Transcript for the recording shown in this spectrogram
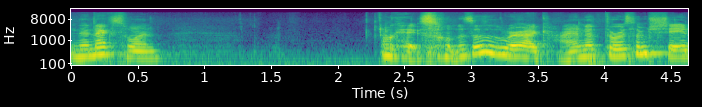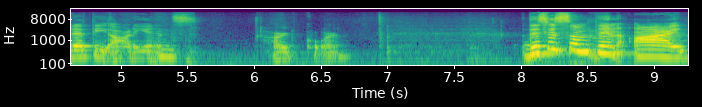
The next one. Okay, so this is where I kind of throw some shade at the audience. Hardcore. This is something I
